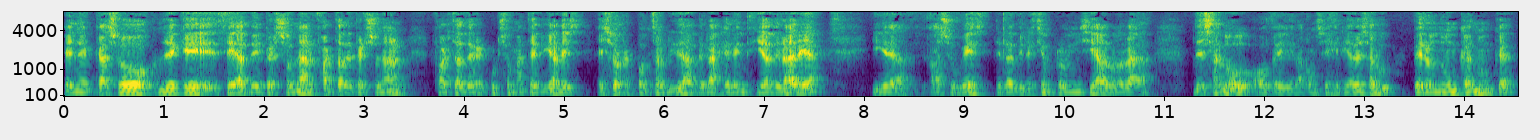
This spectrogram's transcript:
En el caso de que sea de personal, falta de personal, falta de recursos materiales, eso es responsabilidad de la gerencia del área y a, a su vez de la dirección provincial o la de salud o de la Consejería de Salud, pero nunca, nunca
